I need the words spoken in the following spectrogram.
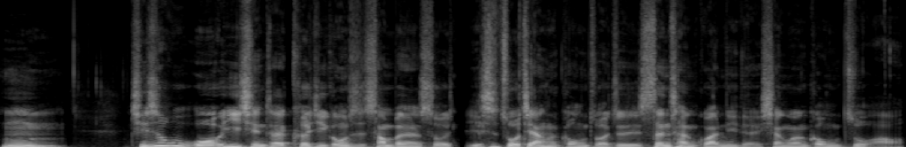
嗯，其实我以前在科技公司上班的时候，也是做这样的工作，就是生产管理的相关工作哦。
